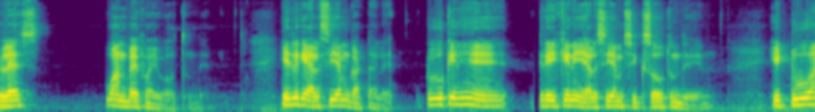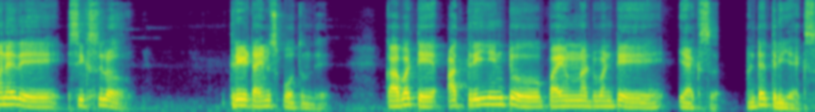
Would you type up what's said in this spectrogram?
plus one by five అవుతుంది. వీటికి ఎల్సిఎం కట్టాలి. టూకిని త్రీకిని ఎల్సిఎం సిక్స్ అవుతుంది. ఈ టూ అనేది సిక్స్లో త్రీ టైమ్స్ పోతుంది. కాబట్టి ఆ త్రీ ఇంటూ పై ఉన్నటువంటి ఎక్స్ అంటే త్రీ ఎక్స్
